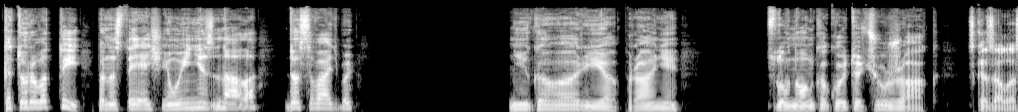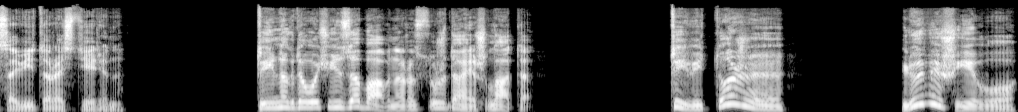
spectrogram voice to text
которого ты по-настоящему и не знала до свадьбы». «Не говори о пране, словно он какой-то чужак», — сказала Савита растерянно. «Ты иногда очень забавно рассуждаешь, Лата. Ты ведь тоже любишь его?»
